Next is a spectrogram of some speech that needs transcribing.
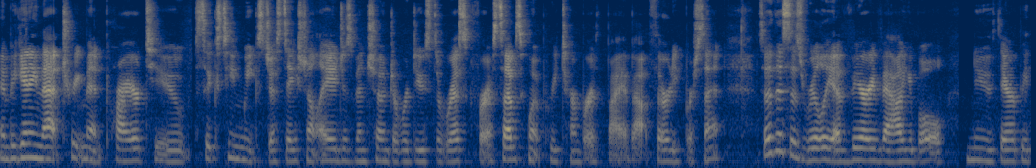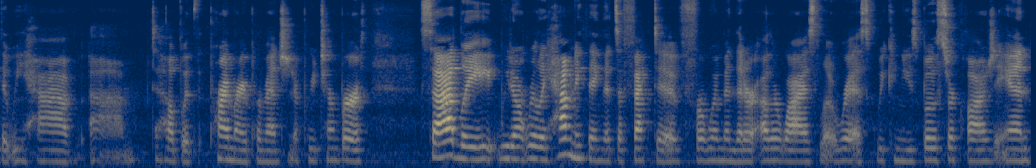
And beginning that treatment prior to 16 weeks gestational age has been shown to reduce the risk for a subsequent preterm birth by about 30%. So, this is really a very valuable new therapy that we have um, to help with primary prevention of preterm birth. Sadly, we don't really have anything that's effective for women that are otherwise low risk. We can use both cerclage and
